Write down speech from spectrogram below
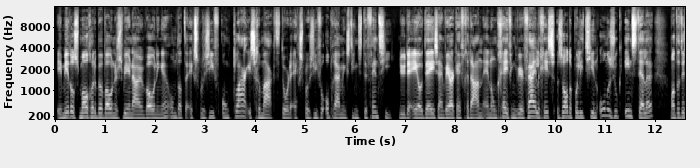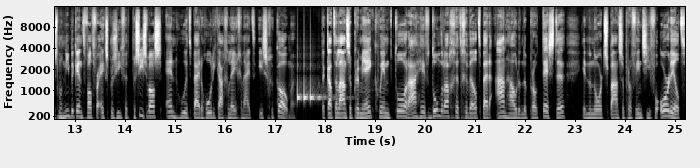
Inmiddels mogen de bewoners weer naar hun woningen omdat de explosief onklaar is gemaakt door de explosieve opruimingsdienst Defensie. Nu de EOD zijn werk heeft gedaan en de omgeving weer veilig is, zal de politie een onderzoek instellen, want het is nog niet bekend wat voor explosief het precies was en hoe het bij de horecagelegenheid is gekomen. De Catalaanse premier Quim Tora heeft donderdag het geweld bij de aanhoudende protesten in de Noord-Spaanse provincie veroordeeld.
